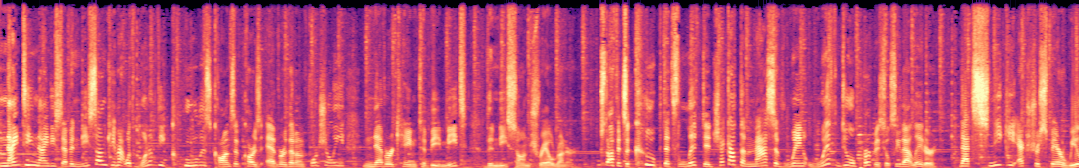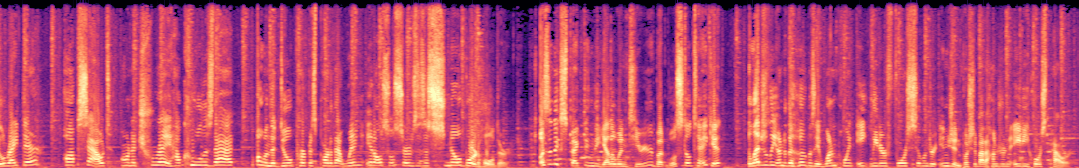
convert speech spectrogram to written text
In 1997, Nissan came out with one of the coolest concept cars ever that unfortunately never came to be. Meet the Nissan Trail Runner. First off, it's a coupe that's lifted. Check out the massive wing with dual purpose. You'll see that later. That sneaky extra spare wheel right there pops out on a tray. How cool is that? Oh, and the dual purpose part of that wing, it also serves as a snowboard holder. Wasn't expecting the yellow interior, but we'll still take it. Allegedly under the hood was a 1.8 liter four cylinder engine pushing about 180 horsepower.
